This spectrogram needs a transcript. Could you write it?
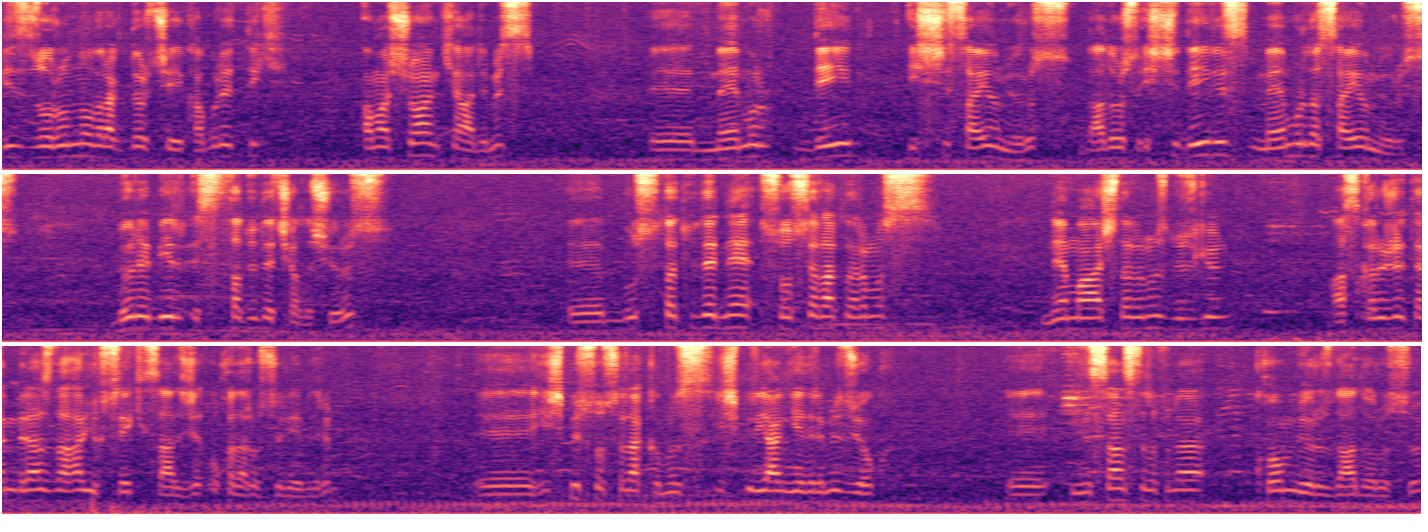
biz zorunlu olarak dört şeyi kabul ettik. Ama şu anki halimiz e, memur değil, işçi sayılmıyoruz. Daha doğrusu işçi değiliz, memur da sayılmıyoruz. Böyle bir statüde çalışıyoruz. E, bu statüde ne sosyal haklarımız, ne maaşlarımız düzgün. Asgari ücretten biraz daha yüksek sadece o kadar söyleyebilirim. E, hiçbir sosyal hakkımız, hiçbir yan gelirimiz yok. E, insan sınıfına konmuyoruz daha doğrusu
